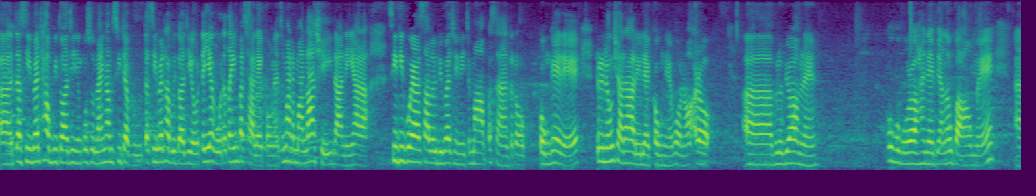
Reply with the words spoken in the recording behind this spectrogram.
အာတက်စီဘက်ထောက်ပြီးသွားကြည့်ရင်ကိုဆိုလိုင်းကမစီးတတ်ဘူးတက်စီဘက်ထောက်ပြီးသွားကြည့်အောင်တရက်ကိုတသိန်းပတ်ချလဲကုန်တယ်ကျမဒီမှာလရှည်ကြီးလာနေရတာစီတီပွဲရဆာလို့ဒီဘက်ချိန်นี้ကျမပတ်စံတော်တော်ကုန်ခဲ့တယ်တူတူလုံးရှာထားတာလေးလည်းကုန်တယ်ပေါ့နော်အဲ့တော့အာဘယ်လိုပြောရမလဲ ကိုကိုကိုတော့ handle ပြန်လုပ်ပါအောင်မယ်အာ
